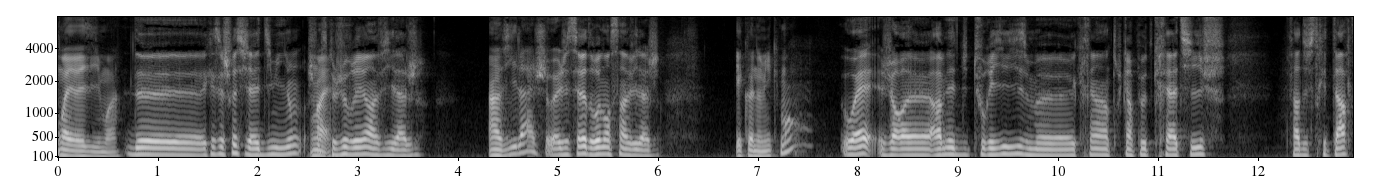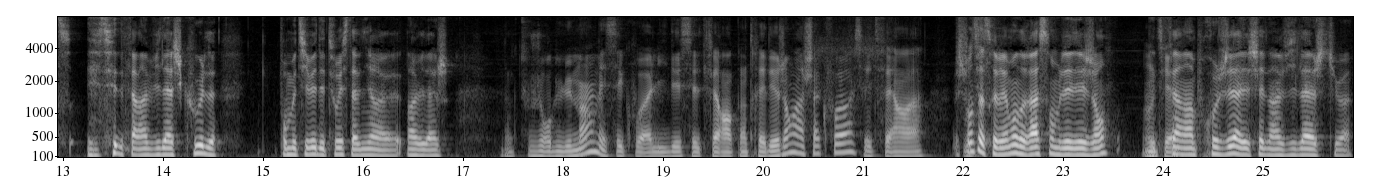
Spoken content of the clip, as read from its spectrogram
ouais vas-y moi De... Qu'est-ce que je ferais si j'avais 10 millions? Je pense que j'ouvrirais un village. un village? Ouais, j'essaierais de relancer un village. Économiquement Ouais, genre euh, ramener du tourisme, euh, créer un truc un peu de créatif, faire du street art, essayer de faire un village cool pour motiver des touristes à venir euh, dans le village. donc toujours de l'humain mais c'est quoi? L'idée c'est de faire rencontrer des gens à chaque fois? C'est de faire Je pense que ça serait vraiment de rassembler les gens et de faire un projet à l'échelle d'un village, tu vois.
